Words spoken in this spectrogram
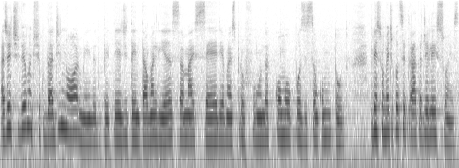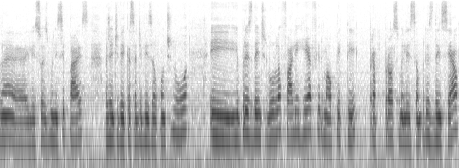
a gente vê uma dificuldade enorme ainda do PT de tentar uma aliança mais séria, mais profunda, como oposição como um todo. Principalmente quando se trata de eleições, né? eleições municipais, a gente vê que essa divisão continua. E, e, o presidente Lula fala em reafirmar o PT para a próxima eleição presidencial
